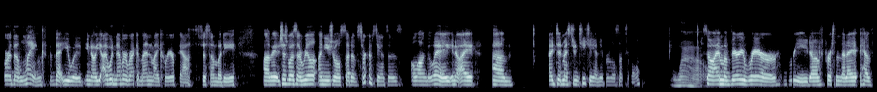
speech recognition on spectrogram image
or the length that you would, you know, I would never recommend my career path to somebody. Um, it just was a real unusual set of circumstances along the way. You know, I um, I did my student teaching at Naperville Central. Wow. So I'm a very rare breed of person that I have,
